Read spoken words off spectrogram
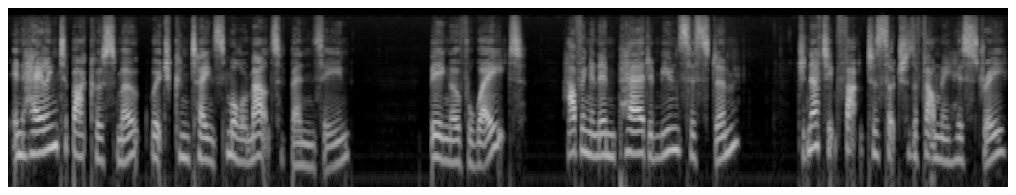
inhaling tobacco smoke, which contains small amounts of benzene, being overweight, having an impaired immune system, genetic factors such as a family history,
